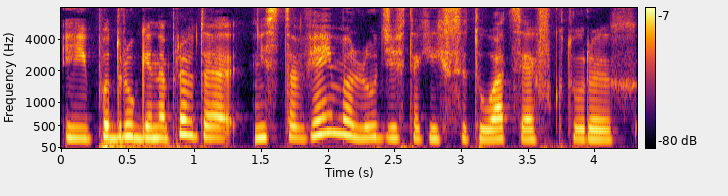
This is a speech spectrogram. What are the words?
I po drugie, naprawdę nie stawiajmy ludzi w takich sytuacjach, w których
